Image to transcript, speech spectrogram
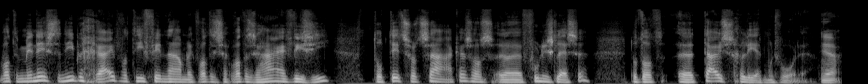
wat de minister niet begrijpt, wat die vindt namelijk... wat is, wat is haar visie tot dit soort zaken, zoals uh, voedingslessen... dat dat uh, thuis geleerd moet worden. Ja.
